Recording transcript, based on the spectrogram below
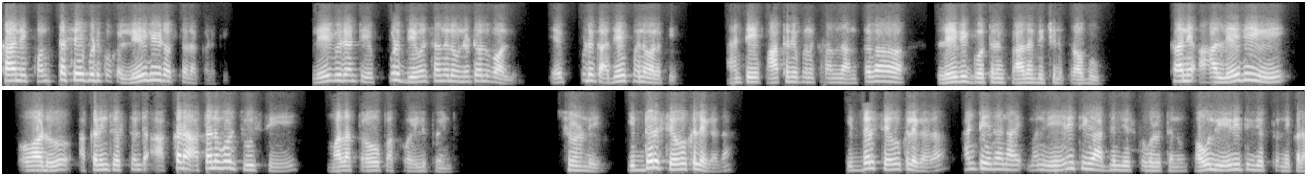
కానీ కొంతసేపటికి ఒక లేవీడు వస్తాడు అక్కడికి. లేవీడు అంటే ఎప్పుడు దేవుని ఉండేటోళ్ళు వాళ్ళు. ఎప్పుడు అదే పని వాళ్ళకి. అంటే పాత నిబంధన కాలంలో అంతగా లేవి గోత్రానికి ప్రాధాన్యత ప్రభు. కానీ ఆ లేవి వాడు అక్కడి నుంచి వస్తుంటే అక్కడ అతను కూడా చూసి మళ్ళా త్రోవ పక్క వెళ్ళిపోయింది చూడండి ఇద్దరు సేవకులే కదా? ఇద్దరు సేవకులే కదా? అంటే ఏదైనా మనం ఏ రీతిగా అర్థం చేసుకోగలుగుతాను పౌలు ఏ రీతిగా చెప్తుంది ఇక్కడ?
